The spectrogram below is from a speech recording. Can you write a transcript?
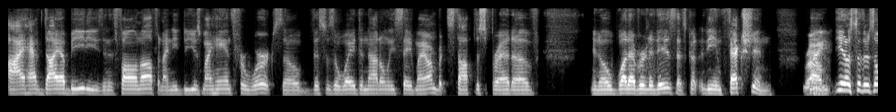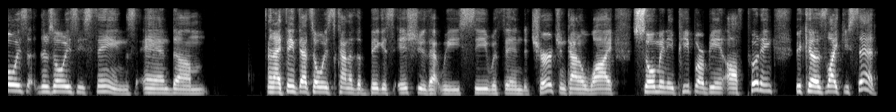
i have diabetes and it's fallen off and i need to use my hands for work? So this is a way to not only save my arm but stop the spread of you know whatever it is that's going the infection Right. um, you know so there's always there's always these things and um and i think that's always kind of the biggest issue that we see within the church and kind of why so many people are being off-putting because like you said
